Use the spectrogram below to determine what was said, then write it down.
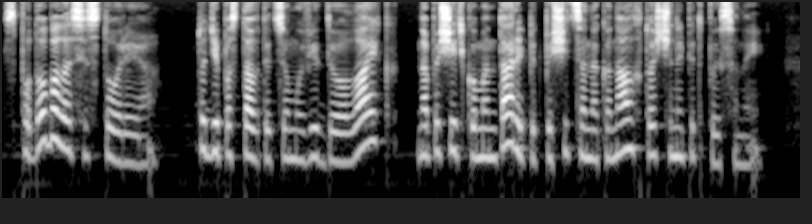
Сподобалась історія? Тоді поставте цьому відео лайк, напишіть коментар і підпишіться на канал, хто ще не підписаний.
